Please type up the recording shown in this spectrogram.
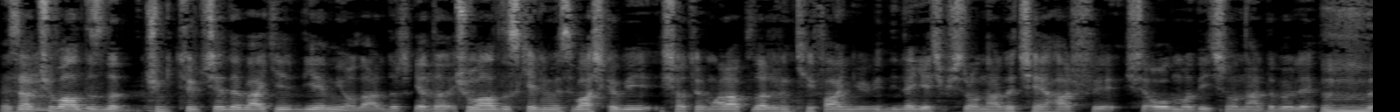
Mesela Hmm. çuvaldız da çünkü Türkçe'de belki diyemiyorlardır. Ya da çuvaldız kelimesi başka bir işte atıyorum Arapların falan gibi bir dile geçmiştir. Onlarda Ç harfi işte olmadığı için onlarda böyle v,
